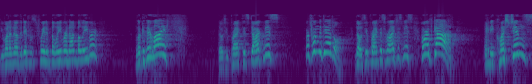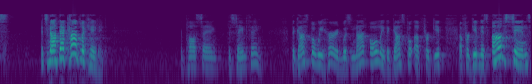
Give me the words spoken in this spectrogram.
you want to know the difference between a believer and unbeliever? Look at their life. Those who practice darkness are from the devil. Those who practice righteousness are of God. Any questions? It's not that complicated. And Paul's saying the same thing. The gospel we heard was not only the gospel of, forgive, of forgiveness of sins,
